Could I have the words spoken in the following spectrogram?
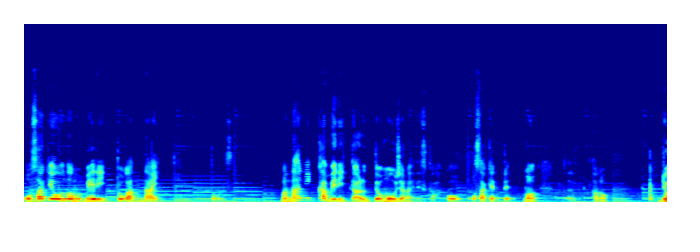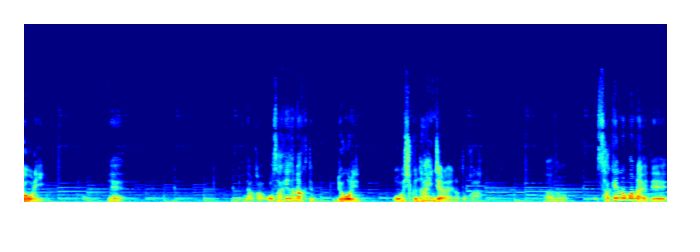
お酒を飲むメリットがないっていうとこですね。まあ、何かメリットあるって思うじゃないですか。こう、お酒って。もう、あの、料理、ね、なんかお酒がなくて料理美味しくないんじゃないのとか、あの、酒飲まないで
